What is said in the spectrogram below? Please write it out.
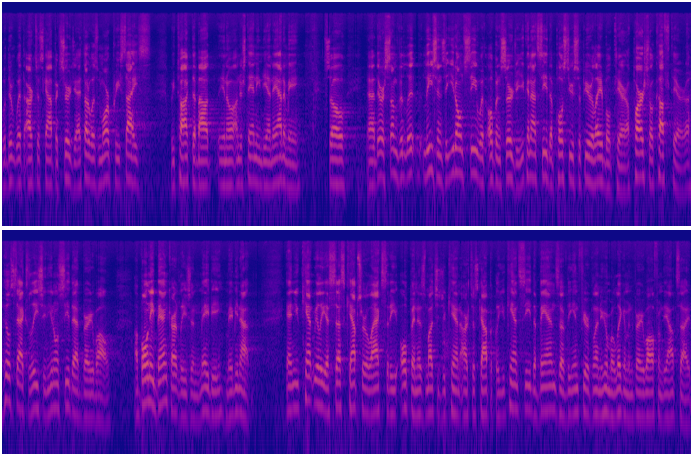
with, with arthroscopic surgery. I thought it was more precise. We talked about, you know, understanding the anatomy. So uh, there are some lesions that you don't see with open surgery. You cannot see the posterior superior labral tear, a partial cuff tear, a Hill-Sachs lesion. You don't see that very well. A bony Bankart lesion, maybe, maybe not. And you can't really assess capsular laxity open as much as you can arthroscopically. You can't see the bands of the inferior glenohumeral ligament very well from the outside.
